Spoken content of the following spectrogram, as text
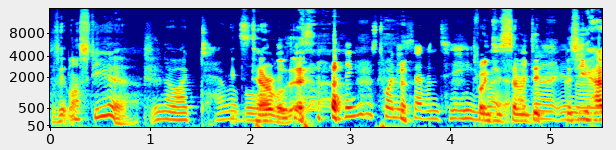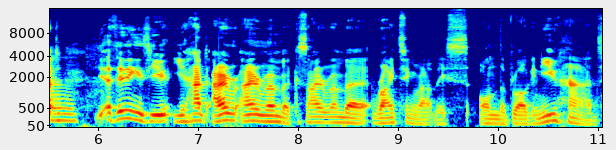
was it last year? You know, I'm terrible. terrible, I think, it's- I think it was 2017. 2017, because you know. had the thing is you you had I, I remember because I remember writing about this on the blog and you had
